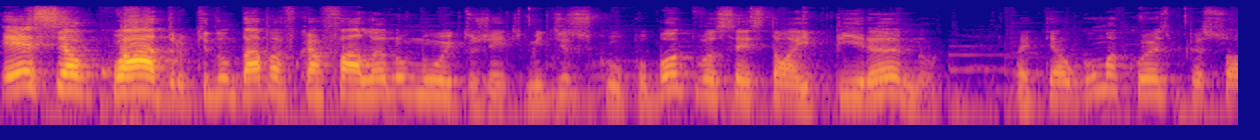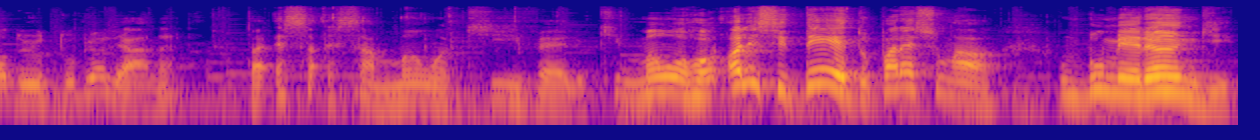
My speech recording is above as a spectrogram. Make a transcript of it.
Esse é o quadro que não dá pra ficar falando muito, gente. Me desculpa. O bom é que vocês estão aí pirando. Vai ter alguma coisa pro pessoal do YouTube olhar, né? Tá? Essa, essa mão aqui, velho. Que mão horror. Olha esse dedo. Parece uma, um bumerangue.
